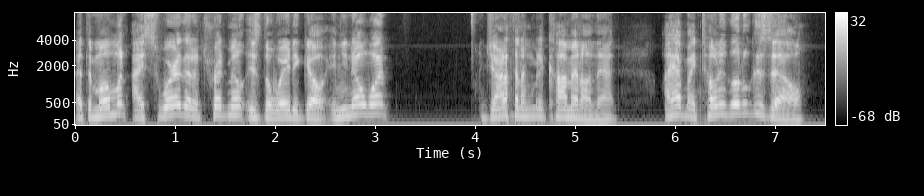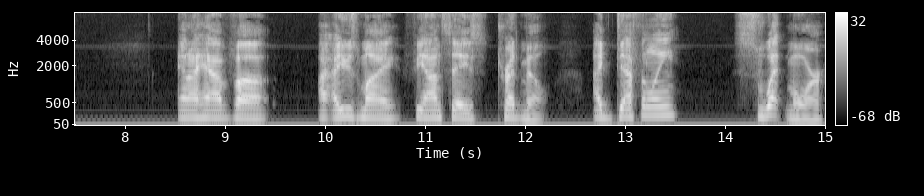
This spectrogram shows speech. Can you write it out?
at the moment, I swear that a treadmill is the way to go. And you know what, Jonathan, I'm going to comment on that. I have my Tony Little Gazelle, and I have uh, I, I use my fiance's treadmill I definitely sweat more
